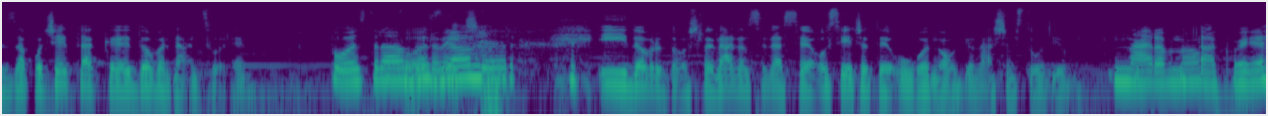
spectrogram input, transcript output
za početak, dobar dan, cure. Pozdrav, Pozdrav. večer. I dobrodošle. Nadam se da se osjećate ugodno ovdje u našem studiju. Naravno. Tako je.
